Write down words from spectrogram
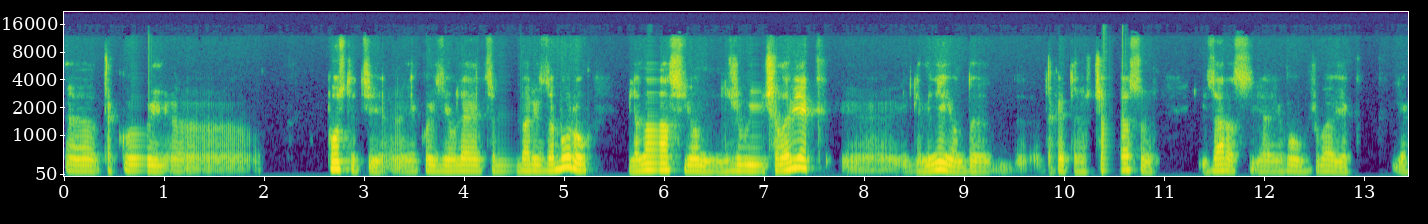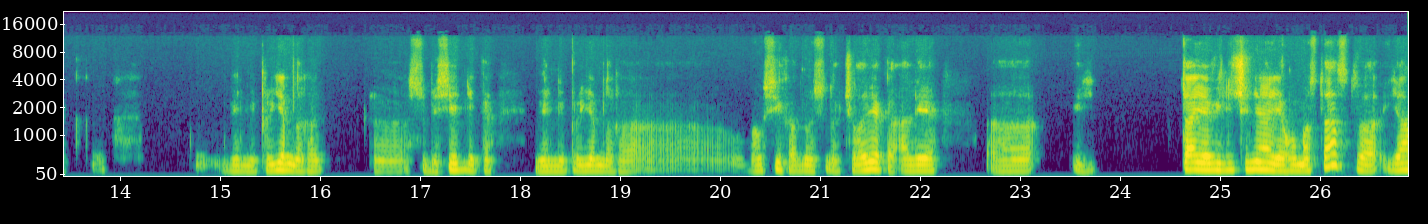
а, такой постаці якой з'яўляецца бары забору для нас ён жывы чалавек для мяне ён да, да гэтага часу. І зараз я яго ўжываю як як вельмі прыемнага э, субяседніка вельмі прыемнага ва ўсіх адносінах чалавека але э, тая велічыня яго мастацтва я,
